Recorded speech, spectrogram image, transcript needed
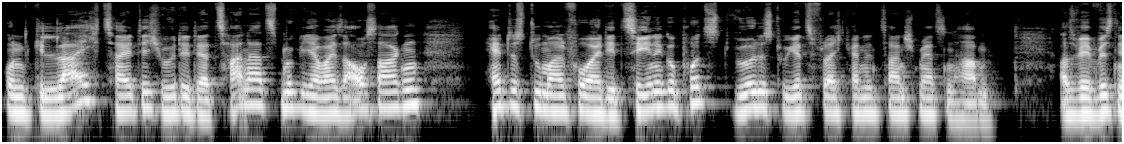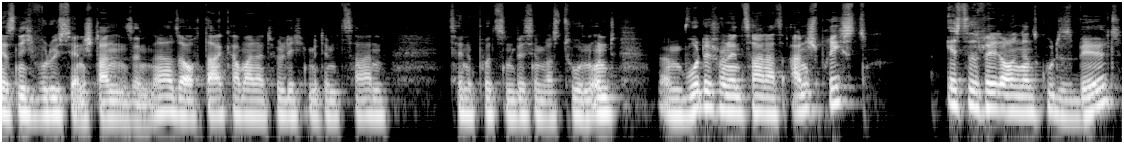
Und gleichzeitig würde der Zahnarzt möglicherweise auch sagen, hättest du mal vorher die Zähne geputzt, würdest du jetzt vielleicht keine Zahnschmerzen haben. Also wir wissen jetzt nicht, wodurch sie entstanden sind. Ne? Also auch da kann man natürlich mit dem Zahnzähneputzen ein bisschen was tun. Und ähm, wo du schon den Zahnarzt ansprichst, ist das vielleicht auch ein ganz gutes Bild.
